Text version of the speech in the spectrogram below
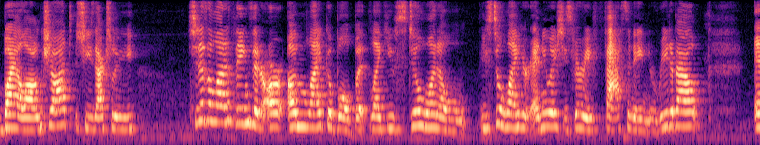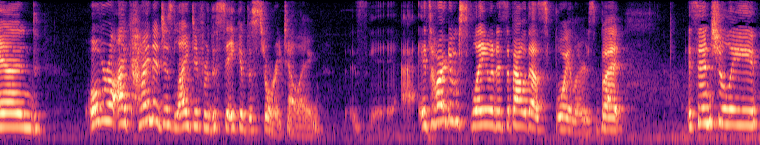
by a long shot. She's actually she does a lot of things that are unlikable, but like you still want to you still like her anyway. She's very fascinating to read about. And overall, I kind of just liked it for the sake of the storytelling. It's, it's hard to explain what it's about without spoilers, but essentially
